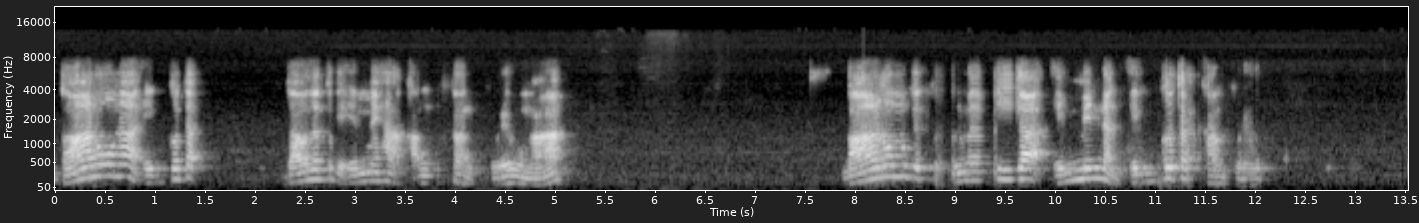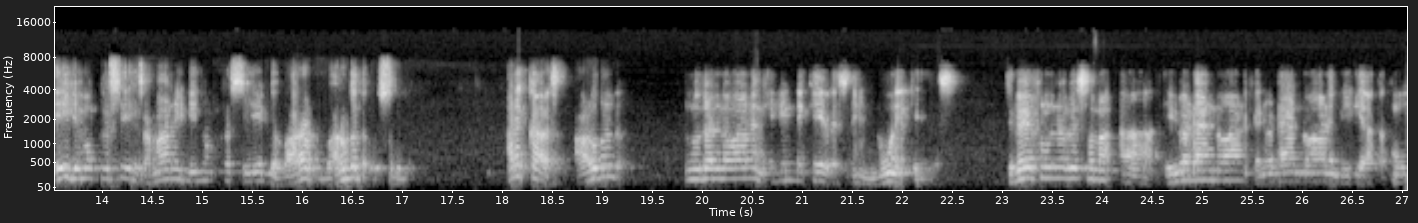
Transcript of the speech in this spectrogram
ගානූනා එක්ගොත දවලතුගේ එම්මෙහා කංකං කුරෙවුමා ගානෝමුගේ කුරුමතිගා එම්මෙන්නම් එක්ගොත කංකුරෙවු ඒ ඩෙමොක්‍රසිය සමානී ඩෙමොක්‍රසියෙක්ග වර වරුගත උසුලු අනෙක් කාලස් අලුගොන්ඩ නොදන්නවා නම් එහෙන් එකේ වෙස් එහෙන් නෝන එකේ වෙස්. තිබේ ෆුන් වෙස් සම ඉවඩන්නවා කෙනඩන්නවා මීඩියා කකුන්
